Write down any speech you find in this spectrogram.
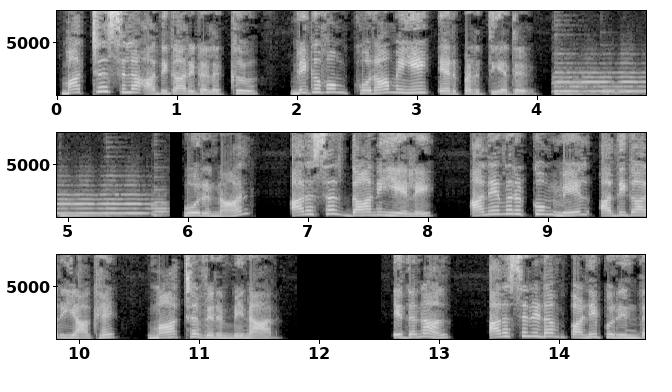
மற்ற சில அதிகாரிகளுக்கு மிகவும் பொறாமையை ஏற்படுத்தியது. ஒரு நாள் அரசர் தானியேலை அனைவருக்கும் மேல் அதிகாரியாக மாற்ற விரும்பினார். இதனால் அரசனிடம் பணிபுரிந்த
